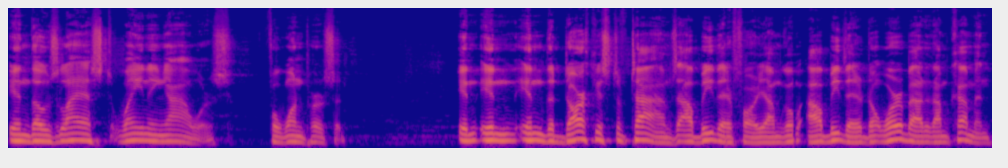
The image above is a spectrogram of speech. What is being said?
in those last waning hours for one person. In in in the darkest of times i'll be there for you. I'm going i'll be there. Don't worry about it. I'm coming.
